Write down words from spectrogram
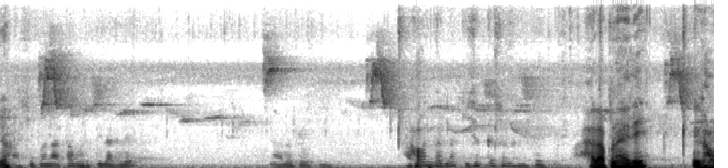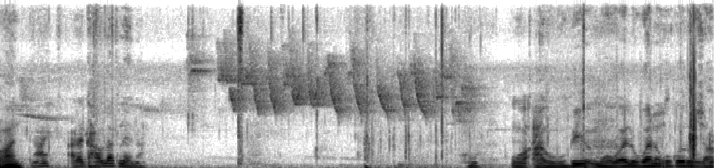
या. अशी पण आता भरती लागले. आलो तो उचलून. आपण जर ना किशत कसं घालतोय ह्याला पण आहे रे घावान. नाही अरे घाव लागलाय ना. हो, आ- उभी मोबाईल उभा नको करू.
